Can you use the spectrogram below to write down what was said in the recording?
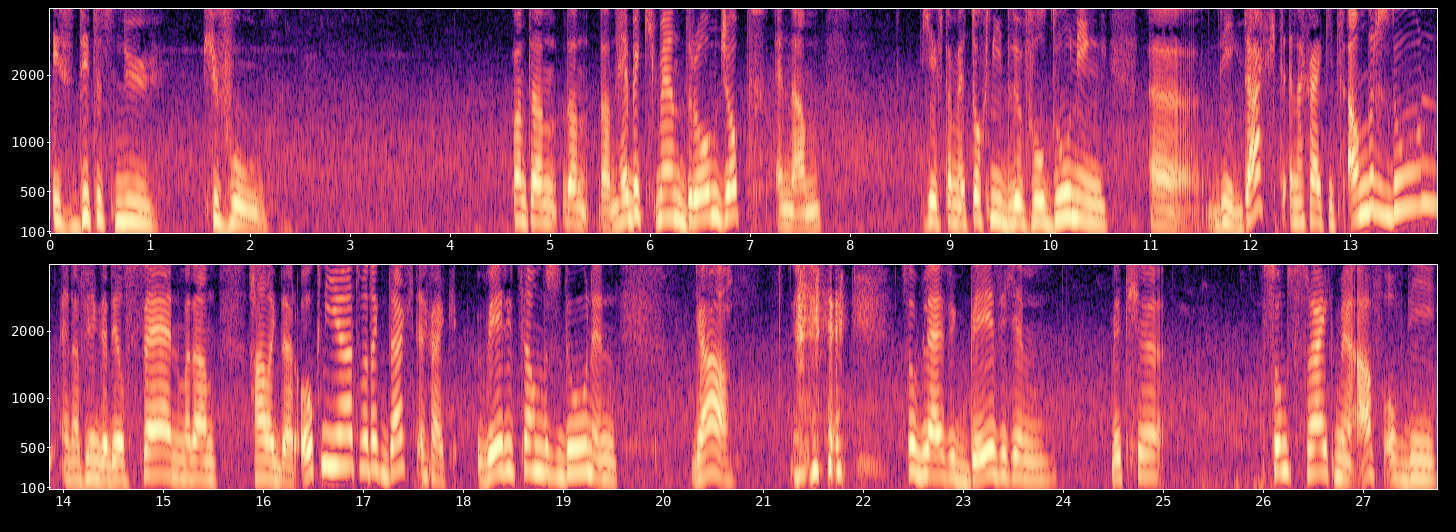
is dit het nu gevoel? Want dan, dan, dan heb ik mijn droomjob en dan geeft dat mij toch niet de voldoening uh, die ik dacht. En dan ga ik iets anders doen. En dan vind ik dat heel fijn. Maar dan haal ik daar ook niet uit wat ik dacht. En ga ik weer iets anders doen. En ja, zo blijf ik bezig. En weet je, soms vraag ik me af of die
